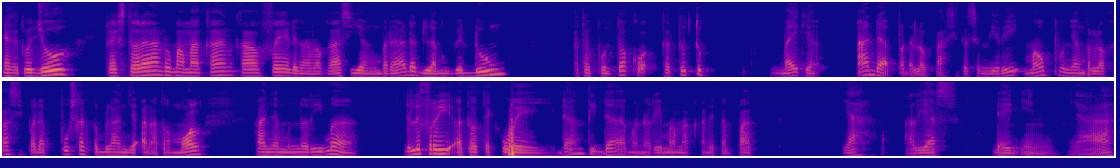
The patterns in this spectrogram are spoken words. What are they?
Yang ketujuh, restoran, rumah makan, kafe dengan lokasi yang berada dalam gedung ataupun toko tertutup baik yang ada pada lokasi tersendiri maupun yang berlokasi pada pusat perbelanjaan atau mall hanya menerima delivery atau take away dan tidak menerima makan di tempat ya alias dine in ya.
